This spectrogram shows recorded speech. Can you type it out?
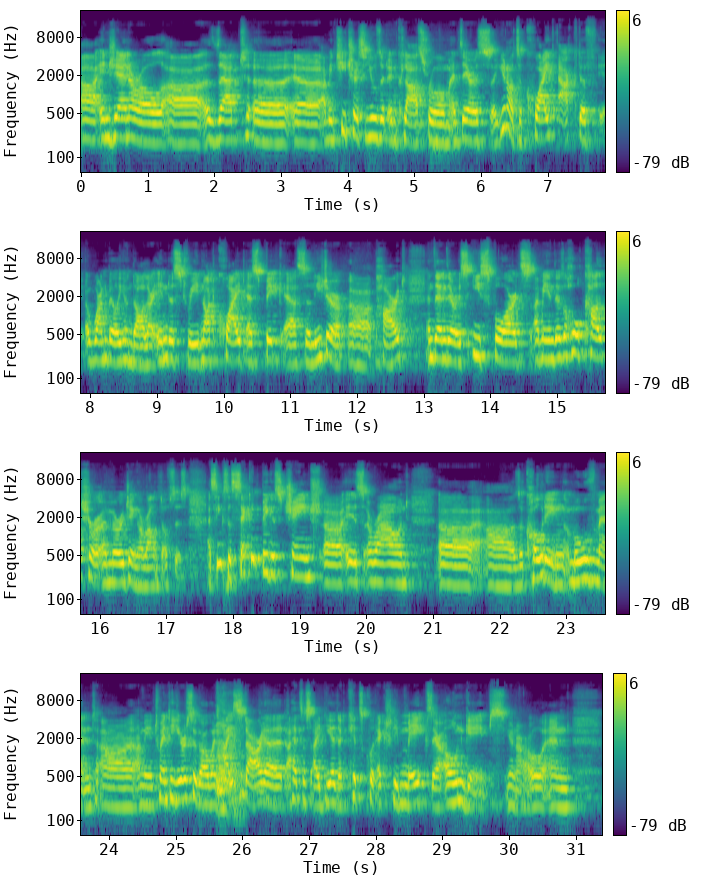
uh, in general uh, that uh, uh, I mean teachers use it in classroom and there's you know it's a quite active one billion dollar industry not quite as big as the leisure uh, part. And then there is esports. I mean there's a whole culture emerging around of this. I think the second biggest change uh, is around uh, uh, the coding movement. Uh, I mean, 20 years ago when I started, I had this idea that kids could actually make their own games, you know, and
